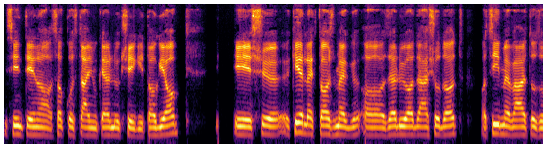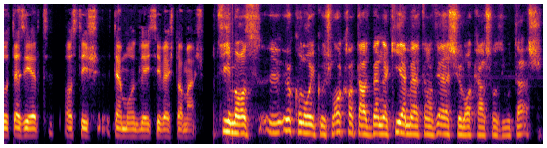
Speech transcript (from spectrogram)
szintén a szakosztályunk elnökségi tagja, és kérlek tartsd meg az előadásodat, a címe változott, ezért azt is te mondd, légy szíves, Tamás. A címe az ökológikus lakhatás, benne kiemelten az első lakáshoz jutás.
